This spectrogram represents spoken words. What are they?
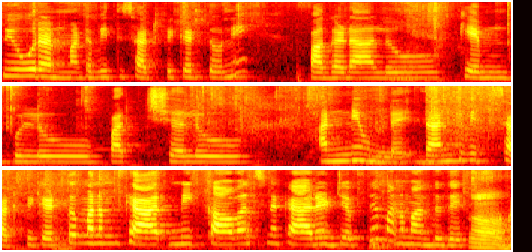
ప్యూర్ అనమాట విత్ సర్టిఫికెట్ తోని. పగడాలు కెంపులు పచ్చలు అన్నీ ఉంటాయి. దానికి విత్ సర్టిఫికెట్తో మనం క్యార్ మీకు కావాల్సిన క్యారెట్ చెప్తే మనం అంత తెచ్చిస్తాం.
